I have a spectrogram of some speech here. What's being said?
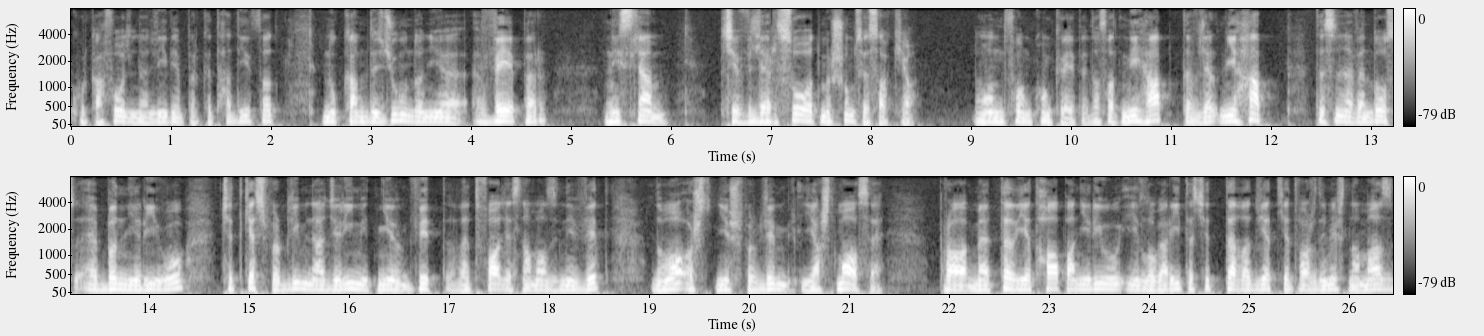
kur ka fol në lidhje për këtë hadith thotë nuk kam dëgjuar ndonjë vepër në Islam që vlerësohet më shumë se sa kjo. Domthon në formë konkrete, do thotë një hap të vler, një hap të cilën e vendos e bën njeriu që të ketë shpërblimin e agjërimit një vit dhe të faljes namazit një vit, domethënë është një shpërblim jashtë mase. Pra me tetëdhjetë hapa njeriu i llogaritet që tetëdhjetë vjet të jetë vazhdimisht namaz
